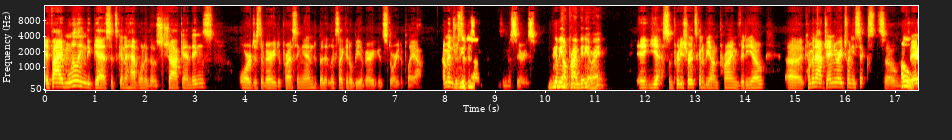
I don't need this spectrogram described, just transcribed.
if I'm willing to guess, it's going to have one of those shock endings or just a very depressing end, but it looks like it'll be a very good story to play out. I'm interested in this series. It's gonna be on Prime Video, right? It, yes, I'm pretty sure it's gonna be on Prime Video, uh, coming out January 26th. So oh. very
